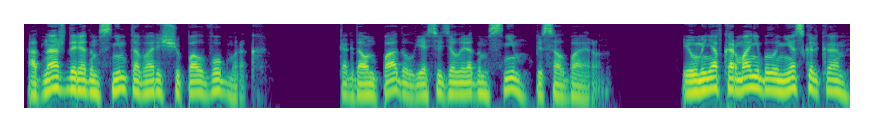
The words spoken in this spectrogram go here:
Однажды рядом с ним товарищ упал в обморок. Когда он падал, я сидел рядом с ним, писал Байрон. И у меня в кармане было несколько,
